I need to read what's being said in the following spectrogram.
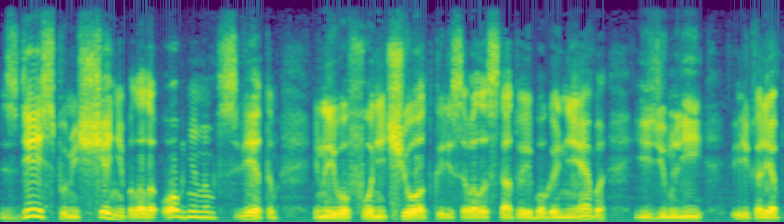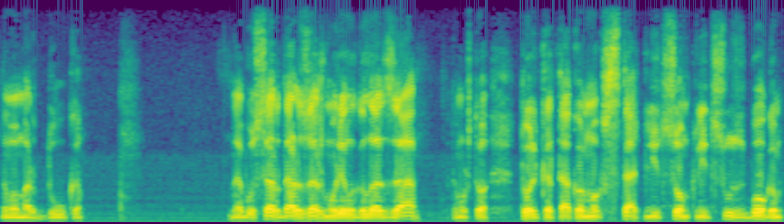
Здесь помещение пылало огненным цветом, и на его фоне четко рисовала статуя бога неба и земли великолепного Мардука. Набусардар зажмурил глаза — потому что только так он мог встать лицом к лицу с Богом,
